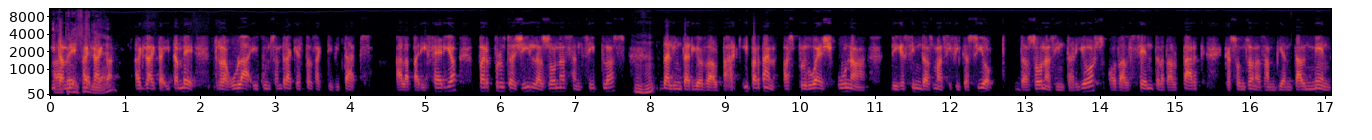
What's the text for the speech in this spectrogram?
I també, exacte, eh? Exacte, i també regular i concentrar aquestes activitats a la perifèria per protegir les zones sensibles uh -huh. de l'interior del parc. I, per tant, es produeix una, diguéssim, desmassificació de zones interiors o del centre del parc, que són zones ambientalment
